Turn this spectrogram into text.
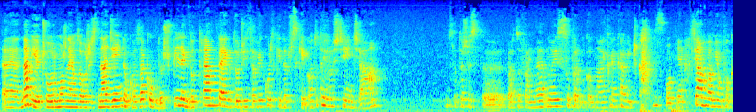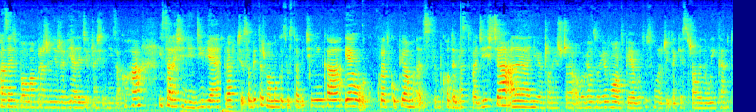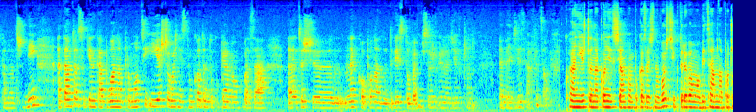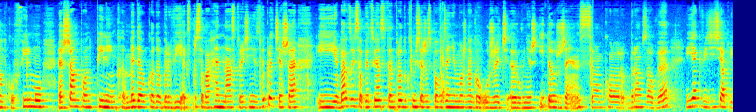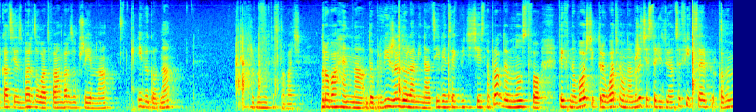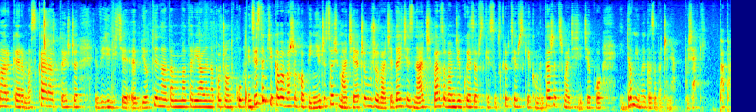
e, na wieczór, można ją założyć na dzień, do kozaków, do szpilek, do trampek, do jeansowej kurtki, do wszystkiego. Tutaj rozcięcia, to też jest e, bardzo fajne. No jest super wygodna, jak rękawiczka dosłownie. Chciałam Wam ją pokazać, bo mam wrażenie, że wiele dziewczyn się w niej zakocha i wcale się nie dziwię. Sprawdźcie sobie, też Wam mogę zostawić linka. Ja ją akurat kupiłam z tym kodem 20, ale nie wiem, czy on jeszcze obowiązuje, wątpię, bo to są raczej takie strzały na weekend, tam na 3 dni. A tamta sukienka była na promocji i jeszcze właśnie z tym kodem to kupiłam ją chyba za coś e, lekko ponad 200. Myślę, że wiele dziewczyn e, będzie zachwyconych. Kochani, jeszcze na koniec chciałam Wam pokazać nowości, które Wam obiecałam na początku filmu. E, Szampon, peeling, mydełko do brwi, ekspresowa henna, z której się niezwykle cieszę i bardzo jest obiecujący ten produkt. Myślę, że z powodzeniem można go użyć również i do rzęs. Mam kolor brązowy i jak widzicie aplikacja jest bardzo łatwa, bardzo przyjemna i wygodna. Także będę testować. Pudrowa henna do brwi, żel do laminacji, więc jak widzicie jest naprawdę mnóstwo tych nowości, które ułatwią nam życie, stylizujący fixer, piórkowy marker, maskara, tutaj jeszcze widzieliście e, biotyna tam materiale na początku, więc jestem ciekawa Waszych opinii, czy coś macie, czy używacie, dajcie znać. Bardzo Wam dziękuję za wszystkie subskrypcje, wszystkie komentarze, trzymajcie się ciepło i do miłego zobaczenia. Buziaki, pa pa!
